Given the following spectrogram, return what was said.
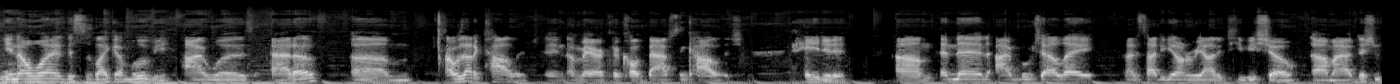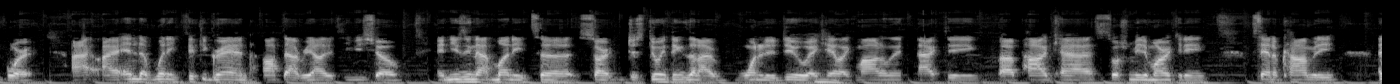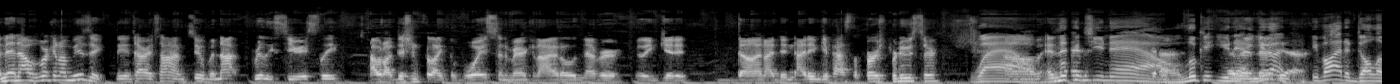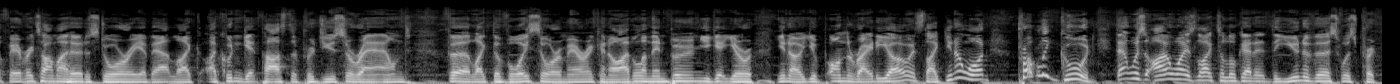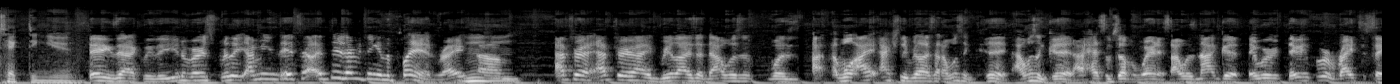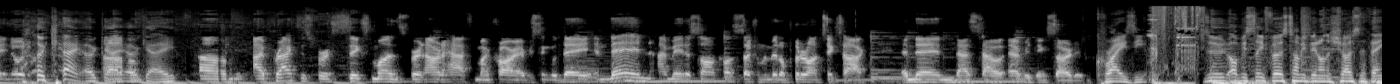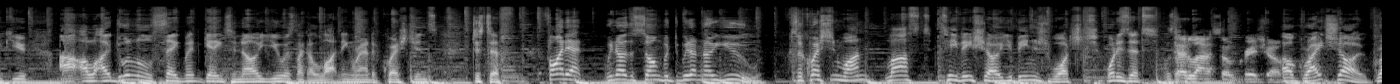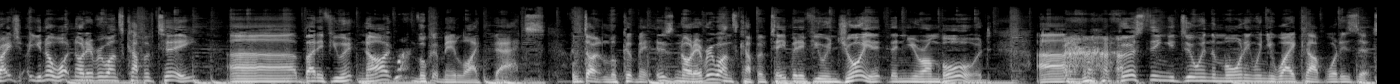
You know what? This is like a movie. I was out of. Um, I was at a college in America called Babson College. Hated it. Um, and then I moved to LA and I decided to get on a reality TV show. Um, I auditioned for it. I, I ended up winning 50 grand off that reality TV show and using that money to start just doing things that I wanted to do, aka like modeling, acting, uh, podcasts, social media marketing, stand up comedy. And then I was working on music the entire time too, but not really seriously. I would audition for like The Voice and American Idol, never really get it done. I didn't. I didn't get past the first producer. Wow. Um, and Look then- at you now. Yeah. Look at you And now. then you know, yeah. if I had a dollar for every time I heard a story about like I couldn't get past the producer round for like The Voice or American Idol and then boom you get your you know you're on the radio it's like you know what probably good that was I always like to look at it the universe was protecting you Exactly. The universe really. I mean, it's uh, there's everything in the plan, right? Mhm. Um, after after I realized that that wasn't was I, well, I actually realized that I wasn't good. I wasn't good. I had some self awareness. I was not good. They were they were right to say no. To okay okay Um, okay um, I practiced for six months for an hour and a half in my car every single day, and then I made a song called "Stuck in the Middle," put it on TikTok, and then that's how everything started. crazy. Dude, obviously, first time you've been on the show, so thank you. Uh, I'll, I do a little segment getting to know you as like a lightning round of questions, just to find out. We know the song, but we don't know you. So, question one: Last TV show you binge watched? What is it? Was Ted Lasso, great show. Oh, great show! Great. Sh- you know what? Not everyone's cup of tea. Uh, but if you no, look at me like that. Don't look at me. It's not everyone's cup of tea, but if you enjoy it, then you're on board. Uh, first thing you do in the morning when you wake up, what is it?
